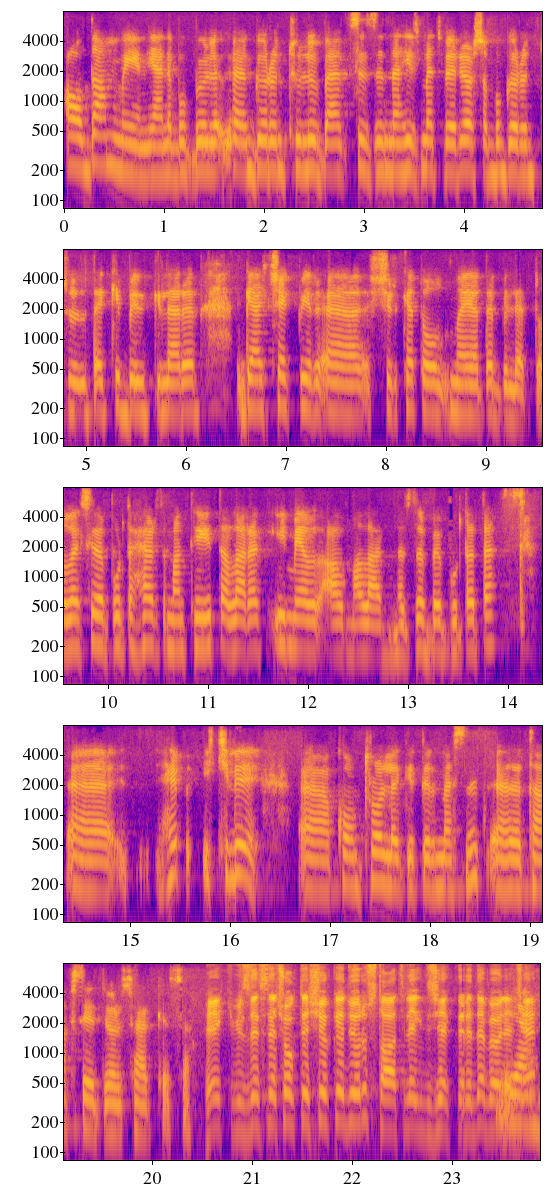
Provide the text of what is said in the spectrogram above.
aldanmayın. Yani bu böyle e, görüntülü ben sizinle hizmet veriyorsam bu görüntüdeki bilgilerin gerçek bir e, şirket olmaya da bilir. Dolayısıyla burada her zaman teyit alarak e-mail almalarınızı ve burada da e, hep ikili kontrolle gidilmesini e, tavsiye ediyoruz herkese. Peki biz de size çok teşekkür ediyoruz. Tatile gidecekleri de böylece Yani.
